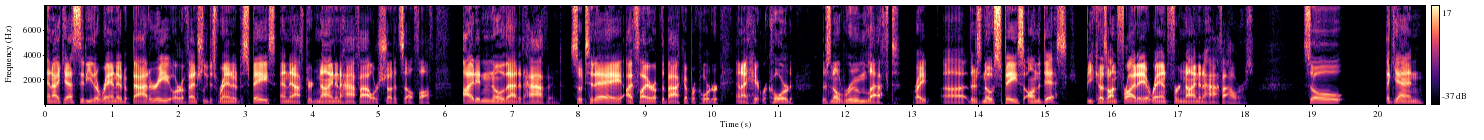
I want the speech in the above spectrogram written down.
And I guess it either ran out of battery or eventually just ran out of space. And after nine and a half hours, shut itself off. I didn't know that had happened. So today I fire up the backup recorder and I hit record. There's no room left, right? Uh, there's no space on the disk because on Friday it ran for nine and a half hours. So again,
